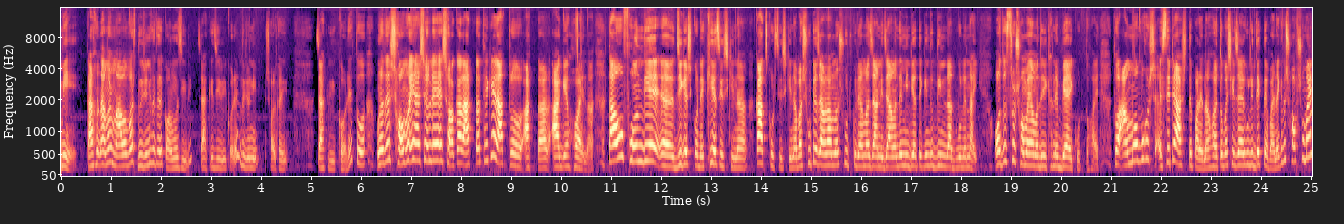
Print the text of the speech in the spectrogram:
মেয়ে। কারণ আমার মা বাবা দুজনই হচ্ছে কর্মজীবী, চাকরিজীবী করে, দুজনই সরকারি চাকরি করে। তো ওনাদের সময় আসলে সকাল আটটা থেকে রাত্র আটটার আগে হয় না। তাও ফোন দিয়ে জিজ্ঞেস করে, খেয়েছিস কিনা? কাজ করছিস কিনা? বা শুটে যারা আমরা শ্যুট করি, আমরা জানি যে আমাদের মিডিয়াতে কিন্তু দিন রাত বলে নাই। অজস্র সময় আমাদের এখানে ব্যয় করতে হয়। তো আম্মু আব্বু সেটে আসতে পারে না হয়তো বা সেই জায়গাগুলি দেখতে পায় না। কিন্তু সবসময়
